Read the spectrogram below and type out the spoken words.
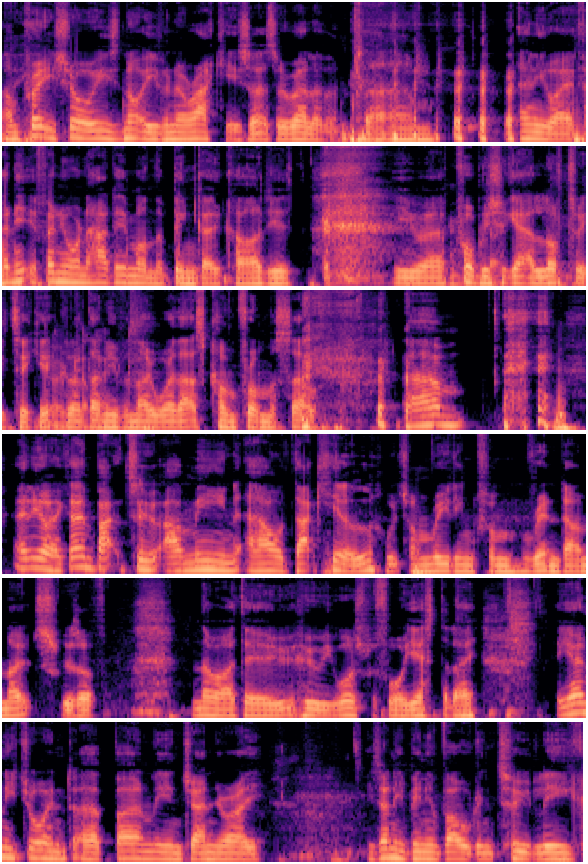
I'm pretty sure he's not even Iraqi, so it's irrelevant. But, um, anyway, if any if anyone had him on the bingo card, you you uh, probably should get a lottery ticket because I don't even know where that's come from myself. um, anyway, going back to Ameen Al-Dakhil, which I'm reading from written down notes because I've no idea who he was before yesterday. He only joined uh, Burnley in January. He's only been involved in two league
